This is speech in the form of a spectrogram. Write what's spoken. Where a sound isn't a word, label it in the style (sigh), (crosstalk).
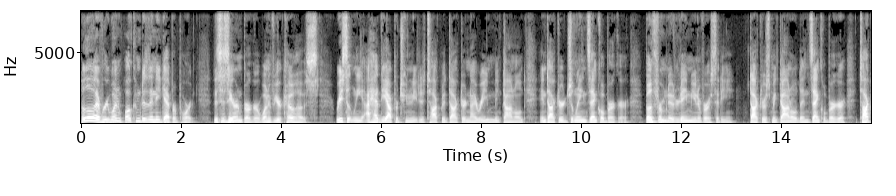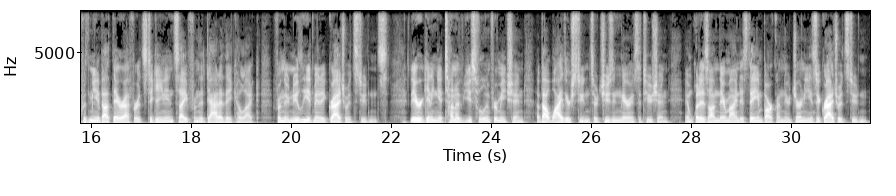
Hello, everyone. Welcome to the NAGAP Report. This is Aaron Berger, one of your co hosts. Recently, I had the opportunity to talk with Dr. Nyrée McDonald and Dr. Julaine Zenkelberger, both from Notre Dame University. Doctors McDonald and Zenkelberger talked with me about their efforts to gain insight from the data they collect from their newly admitted graduate students. They are getting a ton of useful information about why their students are choosing their institution and what is on their mind as they embark on their journey as a graduate student.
